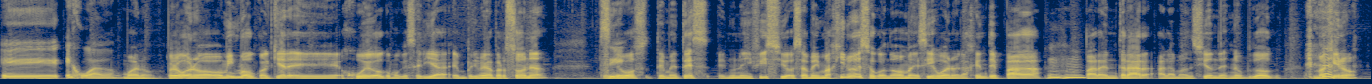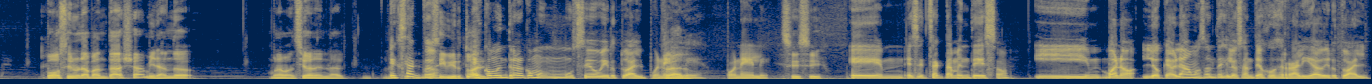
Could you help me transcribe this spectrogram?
Eh, he jugado. Bueno, pero bueno, o mismo cualquier eh, juego como que sería en primera persona, donde vos te metés en un edificio. O sea, me imagino eso cuando vos me decís, bueno, la gente paga para entrar a la mansión de Snoop Dogg. Me imagino vos en una pantalla mirando una mansión en la. Exacto. Sí, virtual. Es como entrar como un museo virtual, ponele. Ponele. Sí, sí. Eh, es exactamente eso. Y bueno, lo que hablábamos antes de los anteojos de realidad virtual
